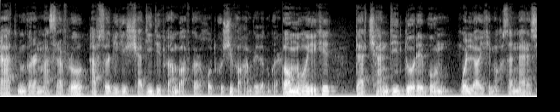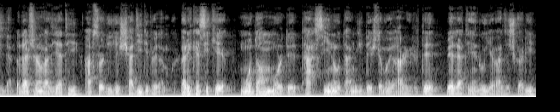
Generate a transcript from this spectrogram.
قطع می‌کنن مصرف رو افسردگی شدیدی تو هم با افکار خودکشی واقعا پیدا بکنن با اون موقعی که در چندین دوره به اون قله‌ای که می‌خواستن نرسیدن و در چنین وضعیتی افسردگی شدیدی پیدا می‌کنه. برای کسی که مدام مورد تحسین و تمجید اجتماعی قرار گرفته به علت این روی ورزشکاری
